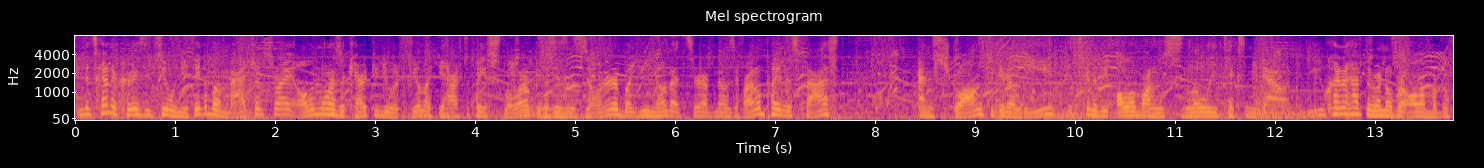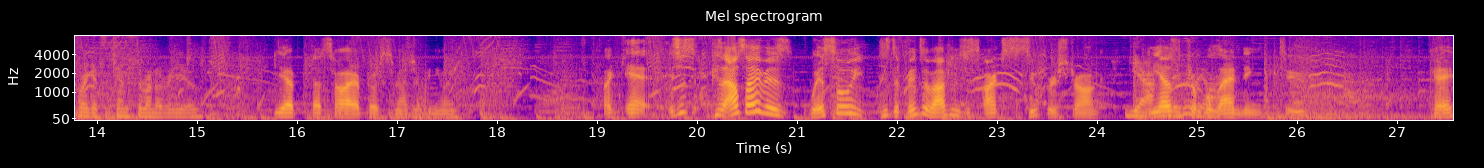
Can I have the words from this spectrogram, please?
And it's kind of crazy too when you think about matchups, right? Olimar is a character you would feel like you have to play slower because he's a zoner, but you know that Syrup knows if I don't play this fast, and strong to get a lead, it's going to be Olimar who slowly ticks me down. You kind of have to run over Olimar before he gets a chance to run over you. Yep, that's how I approach this matchup anyway. Like, eh, it's just because outside of his whistle, his defensive options just aren't super strong. Yeah. And he has triple really landing too. Okay.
